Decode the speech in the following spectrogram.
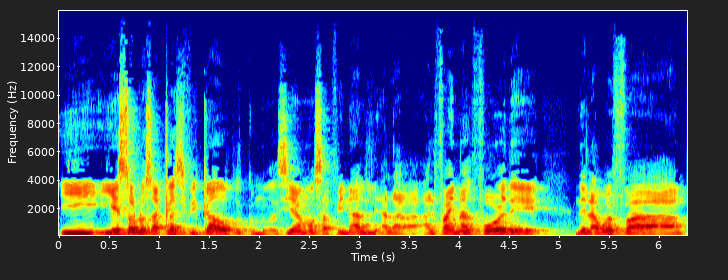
Y, y eso los ha clasificado, pues, como decíamos, a final, al Final Four de, de la UEFA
